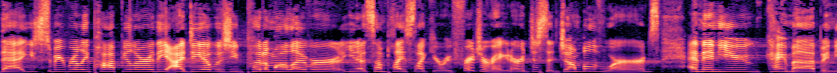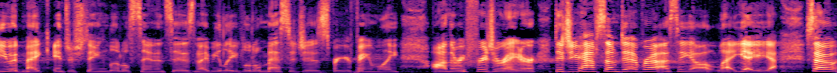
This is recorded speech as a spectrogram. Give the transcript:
that used to be really popular. The idea was you'd put them all over, you know, someplace like your refrigerator, just a jumble of words, and then you came up and you would make interesting little sentences, maybe leave little messages for your family on the refrigerator. Did you have some, Deborah? I see y'all. Yeah, yeah, yeah. So,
